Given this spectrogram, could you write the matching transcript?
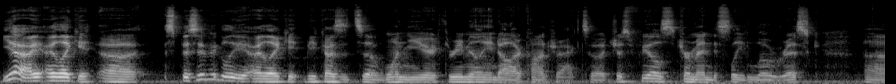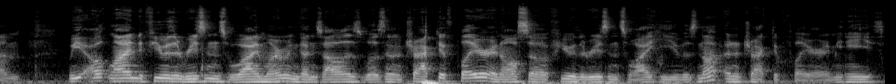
Yeah, I, I like it. Uh, specifically, I like it because it's a one-year, three million dollar contract, so it just feels tremendously low risk. Um, we outlined a few of the reasons why Marwin Gonzalez was an attractive player, and also a few of the reasons why he was not an attractive player. I mean, he's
